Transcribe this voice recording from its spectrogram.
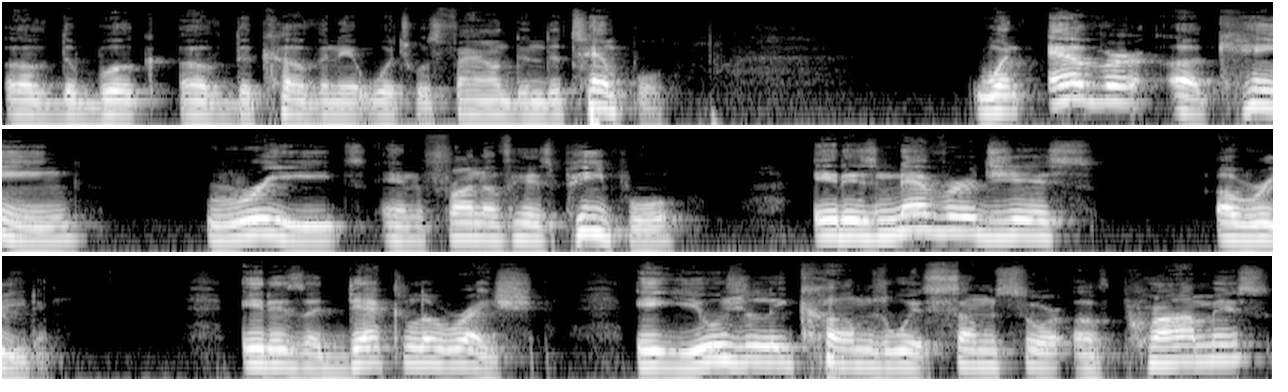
of the book of the covenant which was found in the temple. Whenever a king reads in front of his people, it is never just a reading, it is a declaration. It usually comes with some sort of promise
